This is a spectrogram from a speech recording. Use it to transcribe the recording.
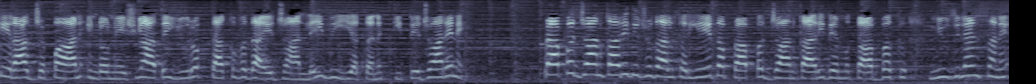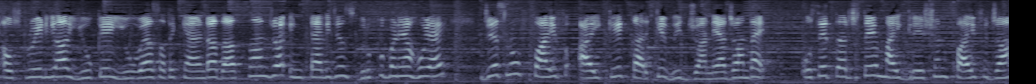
ਘੇਰਾ ਜਾਪਾਨ, ਇੰਡੋਨੇਸ਼ੀਆ ਅਤੇ ਯੂਰਪ ਤੱਕ ਵਧਾਏ ਜਾਣ ਲਈ ਵੀ ਯਤਨ ਕੀਤੇ ਜਾ ਰਹੇ ਨੇ। ਪ੍ਰਾਪਤ ਜਾਣਕਾਰੀ ਦੀ ਜੋ ਗੱਲ ਕਰੀਏ ਤਾਂ ਪ੍ਰਾਪਤ ਜਾਣਕਾਰੀ ਦੇ ਮੁਤਾਬਕ ਨਿਊਜ਼ੀਲੈਂਡ ਸਣੇ ਆਸਟ੍ਰੇਲੀਆ, ਯੂਕੇ ਯੂਐਸ ਅਤੇ ਕੈਨੇਡਾ ਦਾ ਸਾਂਝਾ ਇੰਟੈਲੀਜੈਂਸ ਗਰੁੱਪ ਬਣਿਆ ਹੋਇਆ ਹੈ, ਜਿਸ ਨੂੰ 5IK ਕਰਕੇ ਵੀ ਜਾਣਿਆ ਜਾਂਦਾ ਹੈ। ਉਸੇ ਤਰਜ਼ ਤੇ ਮਾਈਗ੍ਰੇਸ਼ਨ 5 ਜਾਂ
